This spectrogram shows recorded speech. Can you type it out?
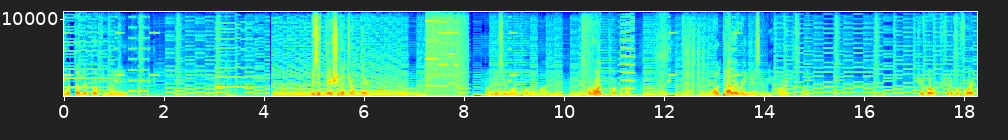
More Thunder Pokemon! Is it there? Should I jump there? I don't know. But I'm missing one Pokemon. Uh, one Pokemon. One Palette Ranger. It's gonna be hard. So like, should I go? Should I go for it?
